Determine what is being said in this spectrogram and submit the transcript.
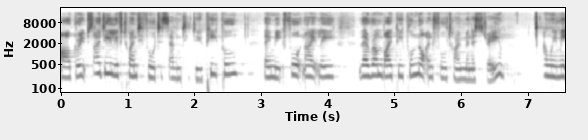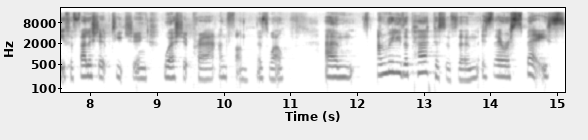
are groups ideally of 24 to 72 people. They meet fortnightly. They're run by people not in full-time ministry. And we meet for fellowship, teaching, worship, prayer, and fun as well. Um, and really the purpose of them is they're a space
